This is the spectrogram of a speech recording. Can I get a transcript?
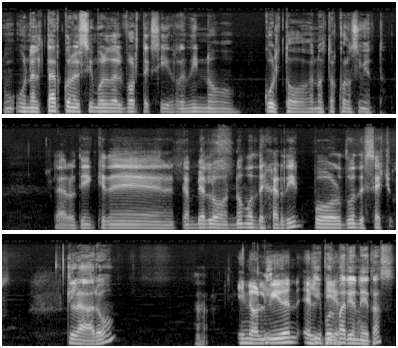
un altar con el símbolo del Vortex y rendirnos culto a nuestros conocimientos. Claro, tienen que tener- cambiar los gnomos de jardín por duendes hechos. Claro. Y no olviden el y por diezmo. marionetas.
